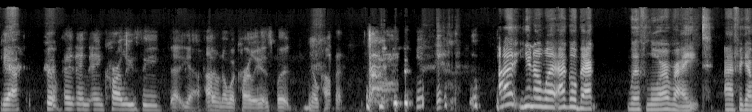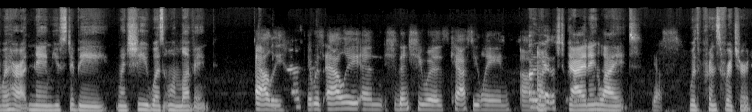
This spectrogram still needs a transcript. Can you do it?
yeah. yeah. And, and and Carly's the uh, yeah I don't know what Carly is but no comment. I you know what I go back with Laura Wright. I forget what her name used to be when she was on Loving. Allie. It was Allie, and she, then she was Cassie Lane. Um, oh, yeah, Guiding Light. Yes. With Prince Richard.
